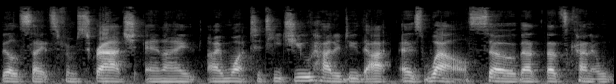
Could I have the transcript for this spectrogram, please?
build sites from scratch and I, I want to teach you how to do that as well. So that that's kind of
